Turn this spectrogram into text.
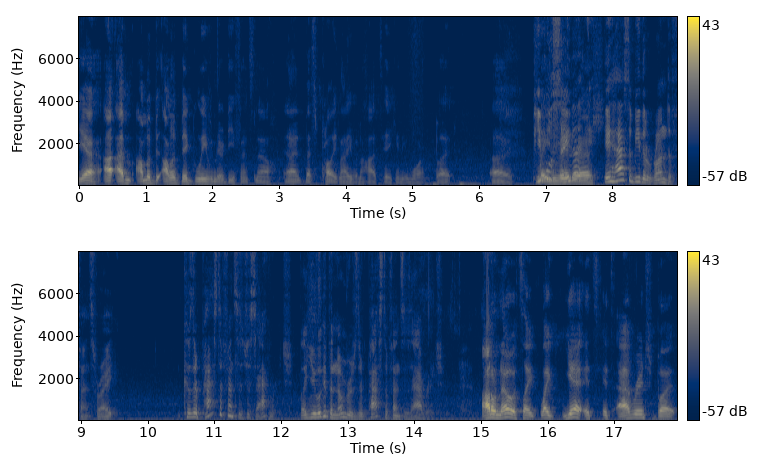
yeah, I, I'm I'm a I'm a big believer in their defense now, and I, that's probably not even a hot take anymore. But uh, People say that it, it has to be the run defense, right? Because their pass defense is just average. Like you look at the numbers, their pass defense is average. I don't know. It's like like yeah, it's it's average, but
